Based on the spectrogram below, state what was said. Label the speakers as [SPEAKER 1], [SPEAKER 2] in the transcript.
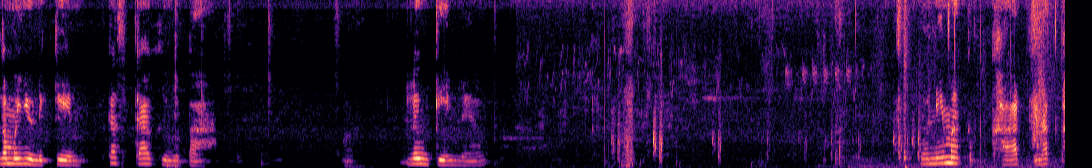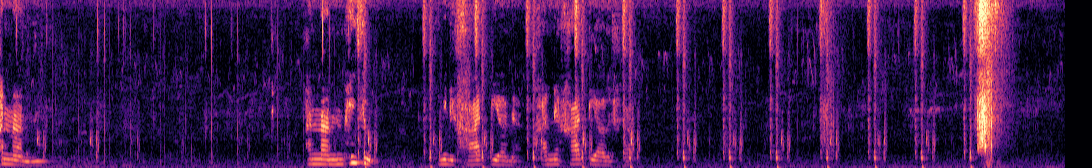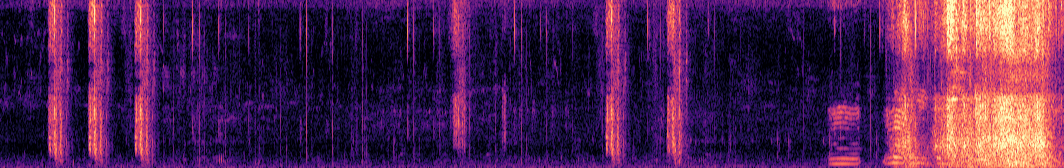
[SPEAKER 1] เรามาอยู่ในเกม 99 คืนในป่า เริ่มเกมแล้ว วันนี้มากับคาร์ดนักพนัน พนันให้หยุด มีแต่คาร์ดเดียวเนี่ยคาร์ดในคาร์ดเดียวเลยครับ หน้าที่ก็คือน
